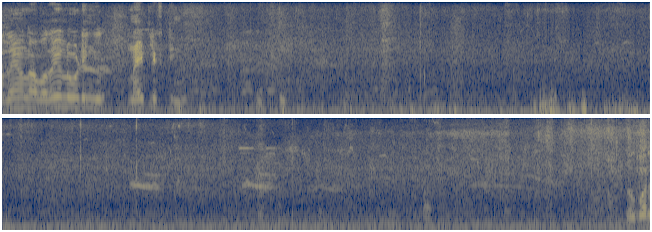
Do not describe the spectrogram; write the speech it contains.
ఉదయం ఉదయం లోడింగ్ నైట్ లిఫ్టింగ్ ઉપર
